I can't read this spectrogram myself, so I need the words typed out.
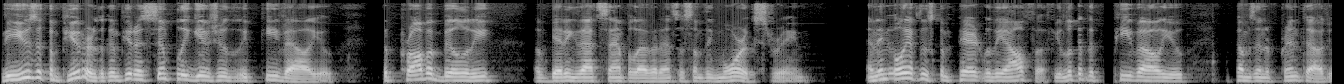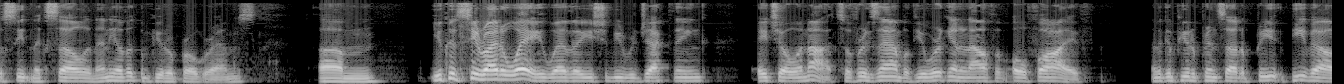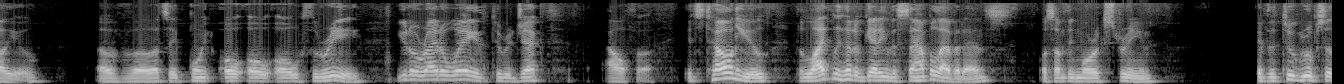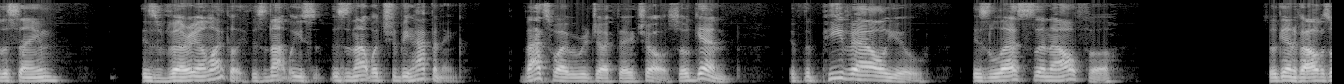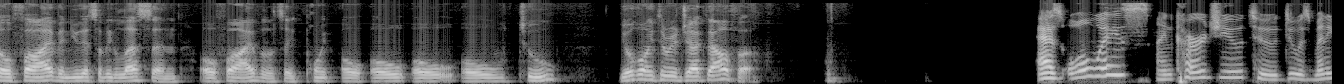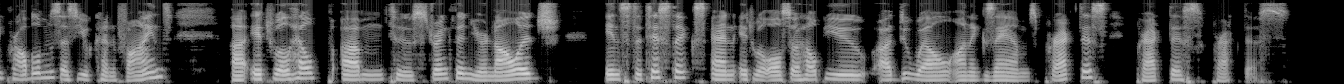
If you use a computer, the computer simply gives you the p-value, the probability of getting that sample evidence or something more extreme. And then all you have to do is compare it with the alpha. If you look at the p-value, it comes in a printout, you'll see it in Excel and any other computer programs. Um, you could see right away whether you should be rejecting HO or not. So for example, if you're working at an alpha of 05 and the computer prints out a p-value of, uh, let's say, 0.0003, you know right away to reject alpha. It's telling you the likelihood of getting the sample evidence, or something more extreme, if the two groups are the same, is very unlikely. This is not what you, this is not what should be happening. That's why we reject HO. So again, if the p-value is less than alpha, so again, if alpha is 05 and you get something less than 05, let's say 0.00002, you're going to reject alpha. As always, I encourage you to do as many problems as you can find. Uh, it will help um, to strengthen your knowledge in statistics and it will also help you uh, do well on exams. Practice, practice, practice.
